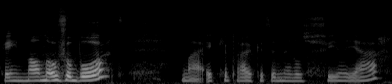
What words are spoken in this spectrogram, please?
geen man overboord. Maar ik gebruik het inmiddels vier jaar.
